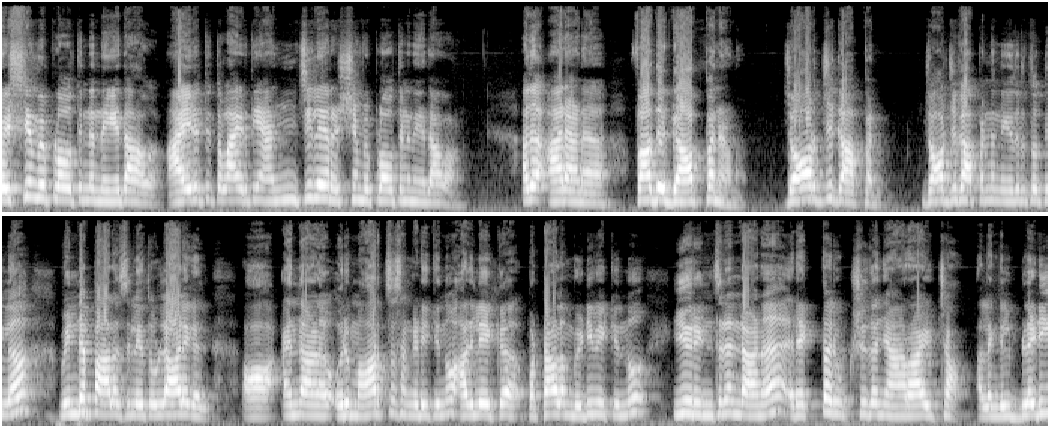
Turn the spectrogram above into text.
റഷ്യൻ വിപ്ലവത്തിന്റെ നേതാവ് ആയിരത്തി തൊള്ളായിരത്തി അഞ്ചിലെ റഷ്യൻ വിപ്ലവത്തിന്റെ നേതാവാണ്. അത് ആരാണ്? ഫാദർ ഗാപ്പൻ ആണ് ജോർജ് ഗാപ്പൻ. ജോർജ് ഗാപ്പന്റെ നേതൃത്വത്തിൽ വിൻഡർ പാലസിലെ തൊഴിലാളികൾ എന്താണ് ഒരു മാർച്ച് സംഘടിക്കുന്നു അതിലേക്ക് പട്ടാളം വെടിവെക്കുന്നു. ഈ ഒരു ഇൻസിഡന്റ് ആണ് രക്തരൂക്ഷിത ഞായറാഴ്ച അല്ലെങ്കിൽ ബ്ലഡി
